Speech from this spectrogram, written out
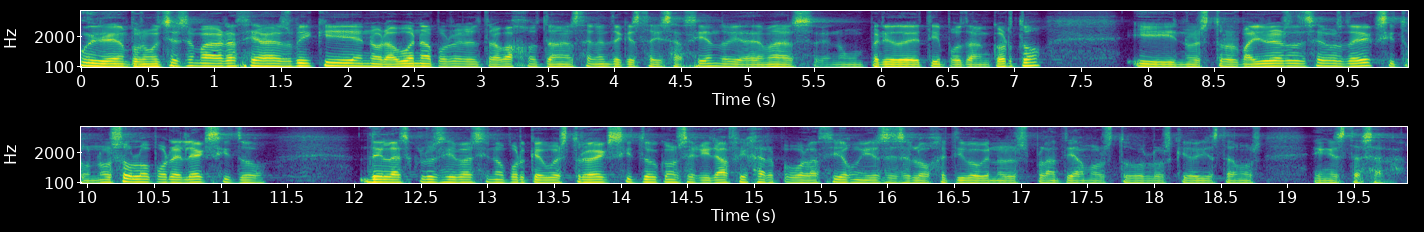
Muy bien, pues muchísimas gracias Vicky, enhorabuena por el trabajo tan excelente que estáis haciendo y además en un periodo de tiempo tan corto y nuestros mayores deseos de éxito, no solo por el éxito de la exclusiva, sino porque vuestro éxito conseguirá fijar población y ese es el objetivo que nos planteamos todos los que hoy estamos en esta sala.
